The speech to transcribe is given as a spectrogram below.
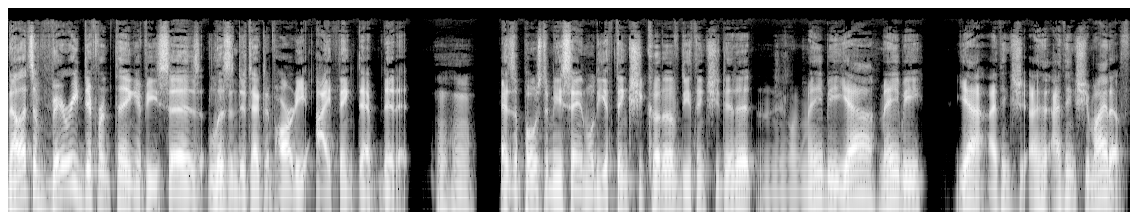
Now that's a very different thing if he says, "Listen, Detective Hardy, I think Deb did it," Mm-hmm. as opposed to me saying, "Well, do you think she could have? Do you think she did it?" And he's like, "Maybe, yeah, maybe, yeah. I think she, I, I think she might have."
